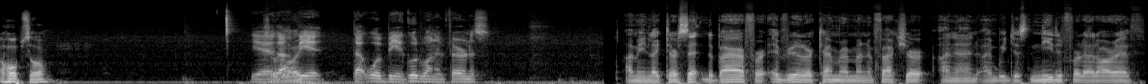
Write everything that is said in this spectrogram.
I hope so. Yeah, So that'd I. be it. That would be a good one. In fairness, I mean, like they're setting the bar for every other camera manufacturer, and and, and we just need it for that RF,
